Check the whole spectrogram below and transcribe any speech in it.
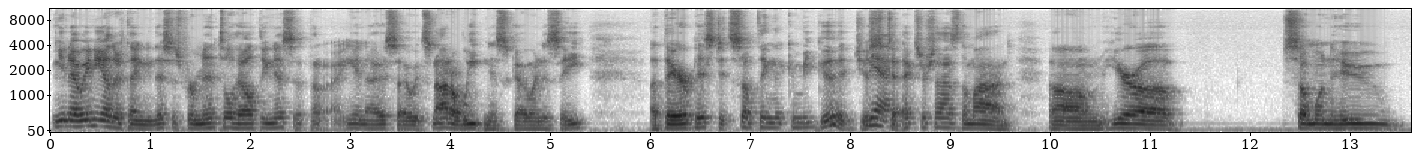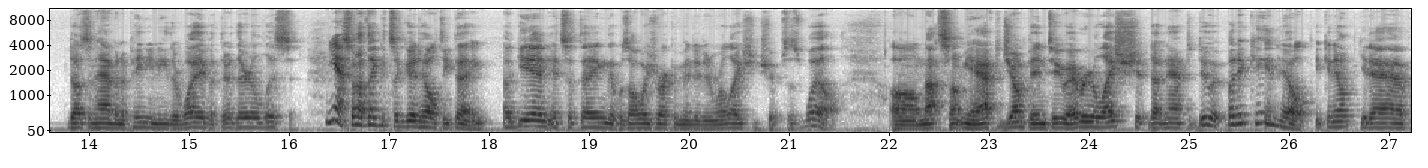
you know any other thing. This is for mental healthiness, uh, you know. So it's not a weakness going to see a therapist. It's something that can be good just Yeah. to exercise the mind. Um, hear uh, someone who doesn't have an opinion either way, but they're there to listen. Yeah. So I think it's a good, healthy thing. Again, it's a thing that was always recommended in relationships as well. Um, not something you have to jump into. Every relationship doesn't have to do it, but it can help. It can help you to have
